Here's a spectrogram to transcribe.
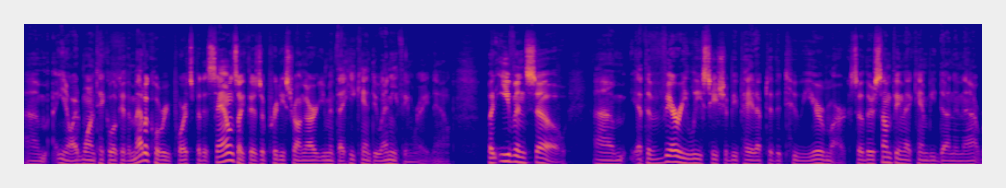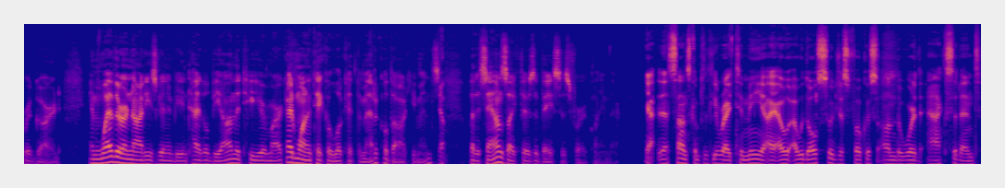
Um, you know, I'd want to take a look at the medical reports, but it sounds like there's a pretty strong argument that he can't do anything right now. But even so, um, at the very least, he should be paid up to the two year mark. So there's something that can be done in that regard. And whether or not he's going to be entitled beyond the two year mark, I'd want to take a look at the medical documents. Yep. But it sounds like there's a basis for a claim there. Yeah, that sounds completely right to me. I, would also just focus on the word accident.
